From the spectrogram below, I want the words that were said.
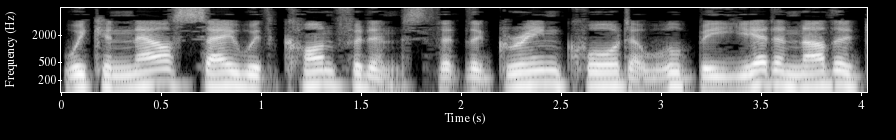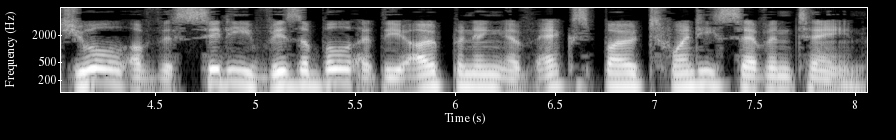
We can now say with confidence that the Green Quarter will be yet another jewel of the city visible at the opening of Expo 2017.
